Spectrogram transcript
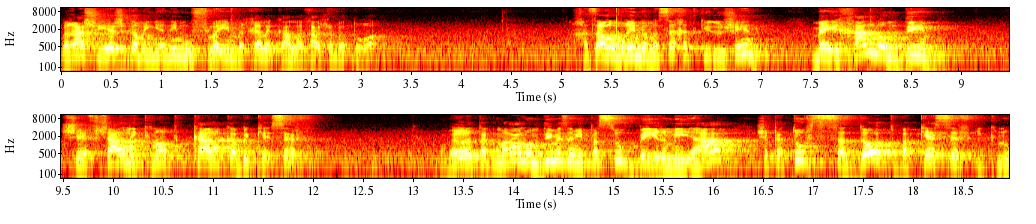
ברש"י יש גם עניינים מופלאים בחלק ההלכה שבתורה. חז"ל אומרים במסכת קידושין, מהיכן לומדים שאפשר לקנות קרקע בכסף? אומרת הגמרא, לומדים את זה מפסוק בירמיה, שכתוב שדות בכסף יקנו.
